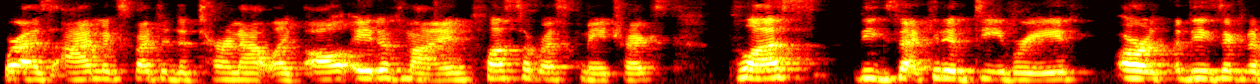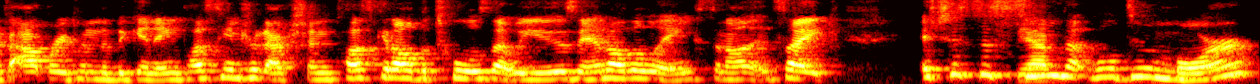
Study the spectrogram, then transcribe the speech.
whereas I'm expected to turn out like all eight of mine, plus a risk matrix, plus the executive debrief or the executive outbrief in the beginning, plus the introduction, plus get all the tools that we use and all the links and all. It's like it's just assume yep. that we'll do more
